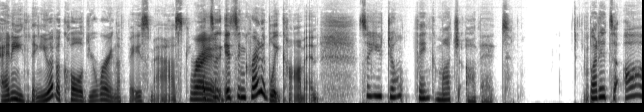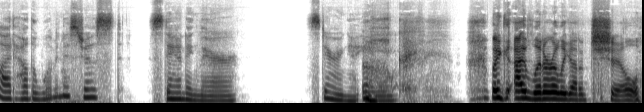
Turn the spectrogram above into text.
anything, you have a cold, you're wearing a face mask. Right. It's, it's incredibly common. So you don't think much of it. But it's odd how the woman is just standing there staring at oh, you. Oh, Like I literally got a chill.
